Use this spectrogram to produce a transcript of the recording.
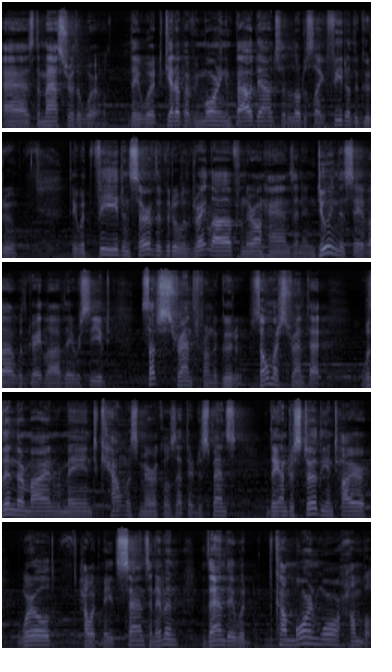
as the master of the world. They would get up every morning and bow down to the lotus like feet of the Guru. They would feed and serve the Guru with great love from their own hands, and in doing this seva with great love, they received such strength from the Guru, so much strength that within their mind remained countless miracles at their dispense. They understood the entire world, how it made sense, and even then they would become more and more humble.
